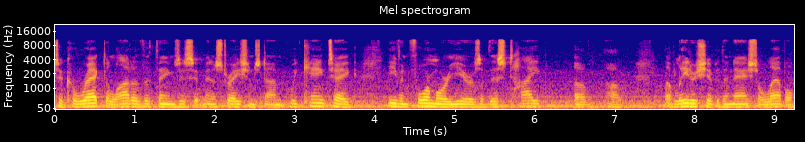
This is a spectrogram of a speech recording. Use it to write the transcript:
to correct a lot of the things this administration's done. We can't take even four more years of this type of, of, of leadership at the national level.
